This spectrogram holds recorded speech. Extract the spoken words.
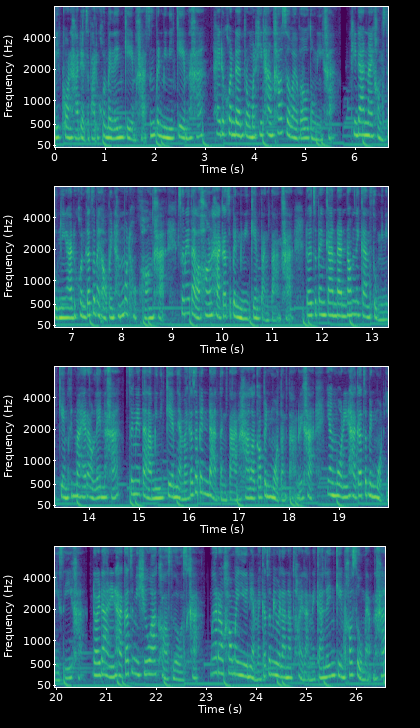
มีดโกนนะคะ เดี๋ยวจะพาทุกคนไปเล่นเกมค่ะ ซึ่งเป็นมินิเกมนะคะ ให้ทุกคนเดินตรงมาที่ทางเข้า Survival ตรงนี้ค่ะ ที่ด้านในของซุ้มนี้นะคะทุกคนก็จะแบ่งออกเป็นทั้งหมด 6 ห้องค่ะ ซึ่งในแต่ละห้องนะคะก็จะเป็นมินิเกมต่างๆ ค่ะ โดยจะเป็นการแรนดอมในการสุ่มมินิเกมขึ้นมาให้เราเล่นนะคะ ซึ่งในแต่ละมินิเกมเนี่ยมันก็จะเป็นด่านต่างๆนะคะแล้วก็เป็นโหมดต่างๆด้วยค่ะ อย่างโหมดนี้นะคะก็จะเป็นโหมด easy ค่ะ โดยด่านนี้นะคะก็จะมีชื่อว่า cost loss ค่ะ เมื่อเราเข้ามายืนเนี่ยมันก็จะมีเวลานับถอยหลังในการเล่นเกมเข้าสู่แมปนะคะ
